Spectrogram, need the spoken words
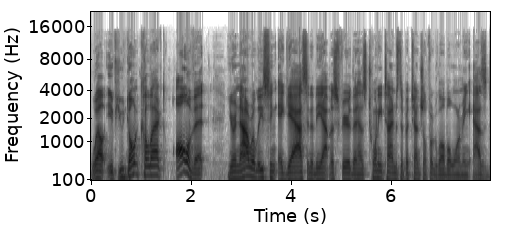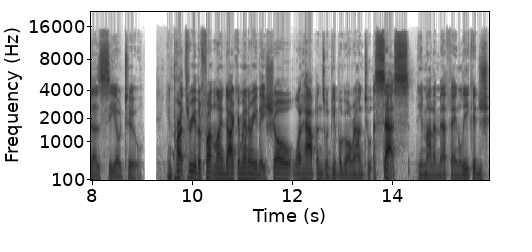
well, if you don't collect all of it, you're now releasing a gas into the atmosphere that has 20 times the potential for global warming, as does CO2. In part three of the Frontline documentary, they show what happens when people go around to assess the amount of methane leakage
